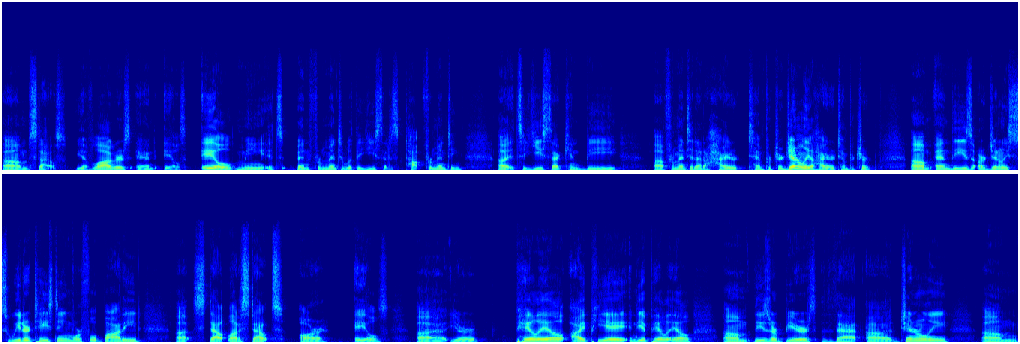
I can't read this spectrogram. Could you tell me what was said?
um, styles. You have lagers and ales. Ale meaning it's been fermented with a yeast that is top fermenting. Uh, it's a yeast that can be uh, fermented at a higher temperature, generally a higher temperature, um, and these are generally sweeter tasting, more full bodied. Uh, stout, a lot of stouts are ales. Uh, your pale ale, IPA, India Pale Ale. Um, these are beers that uh, generally um,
